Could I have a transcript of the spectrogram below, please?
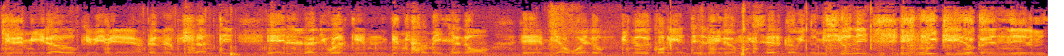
que, ha emigrado, que vive acá en el Brillante. Él, al igual que, mi familia, ¿no? Eh, mi abuelo vino de Corrientes, él vino de muy cerca, vino de Misiones, es muy querido acá en el,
